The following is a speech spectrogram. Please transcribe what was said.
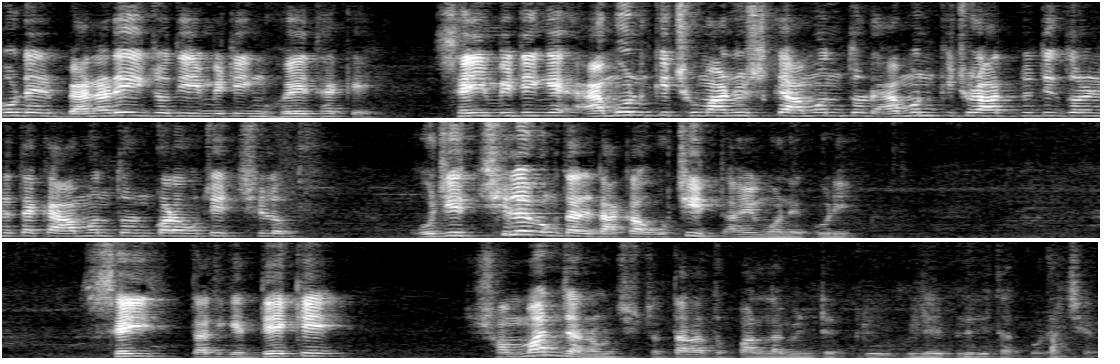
বোর্ডের ব্যানারেই যদি এই মিটিং হয়ে থাকে সেই মিটিংয়ে এমন কিছু মানুষকে আমন্ত্রণ, এমন কিছু রাজনৈতিক দলের নেতাকে আমন্ত্রণ করা উচিত ছিল। উচিত ছিল এবং তাদের ডাকা উচিত, আমি মনে করি। সেই তাদেরকে ডেকে সম্মান জানানো উচিত তারা তো পার্লামেন্টের বিলের বিরোধিতা করেছেন।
